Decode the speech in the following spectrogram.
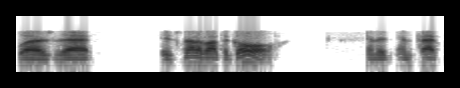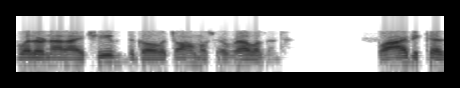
was that it's not about the goal, and it, in fact, whether or not I achieved the goal, it's almost irrelevant. Why? Because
